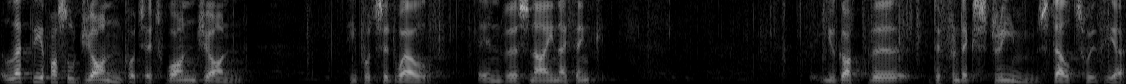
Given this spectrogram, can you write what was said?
Let the Apostle John put it, 1 John. He puts it well in verse 9, I think. You got the different extremes dealt with here.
